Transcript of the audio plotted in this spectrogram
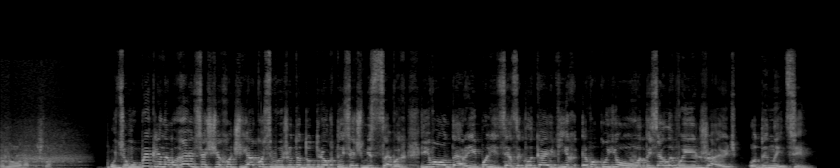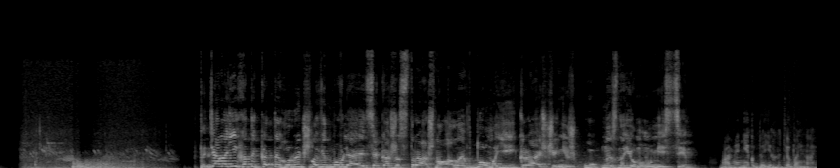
Воно вона пішла. У цьому пеклі намагаються ще хоч якось вижити до трьох тисяч місцевих. І волонтери, і поліція закликають їх евакуйовуватися, але виїжджають одиниці. Тетяна їхати категорично відмовляється. каже, страшно, але вдома їй краще, ніж у незнайомому місці. А мне некуда ехать, я больная.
